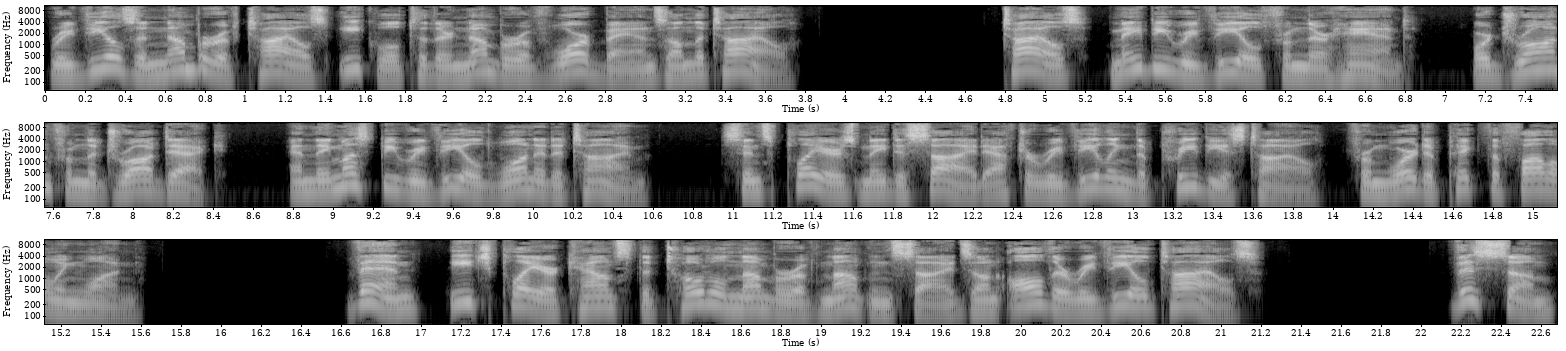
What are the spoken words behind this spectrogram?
reveals a number of tiles equal to their number of warbands on the tile. Tiles may be revealed from their hand, or drawn from the draw deck, and they must be revealed one at a time, since players may decide after revealing the previous tile from where to pick the following one. Then, each player counts the total number of mountain sides on all their revealed tiles. This sum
